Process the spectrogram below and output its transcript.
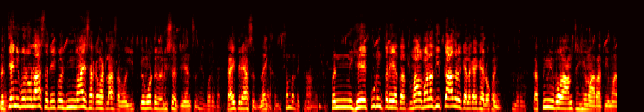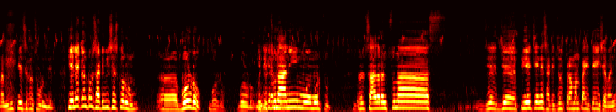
जर त्यांनी बनवलं असतं तर एक वेळेस मी माझ्यासारखं म्हटलं असतं भाऊ इतकं मोठं रिसर्च यांचं. बरोबर. काहीतरी असेल नाही का? शंभर टक्के पण हे कुठून तरी येतात. मला तर इतका आग्रह केला काय काय लोकांनी. का तुम्ही बुवा आमचं हे मारा ते मारा. मी ते सगळं सोडून दिलं. तेल्या कंट्रोलसाठी विशेष करून बोर्डो. बोर्डो. बोर्डो. म्हणजे चुना आणि मो- मोरचूत तर साधारण चुना जे जे पीएच येण्यासाठी जो प्रमाण पाहिजे त्या हिशोबाने.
